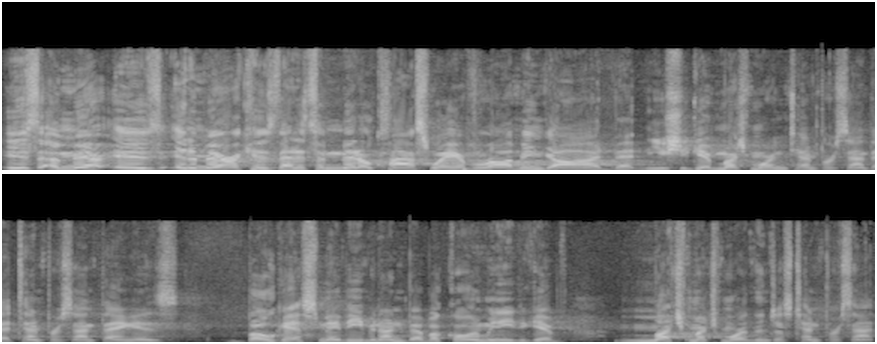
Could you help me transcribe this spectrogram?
is, Amer- is in America is that it's a middle class way of robbing God. That you should give much more than 10%. That 10% thing is bogus, maybe even unbiblical, and we need to give much, much more than just 10%.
